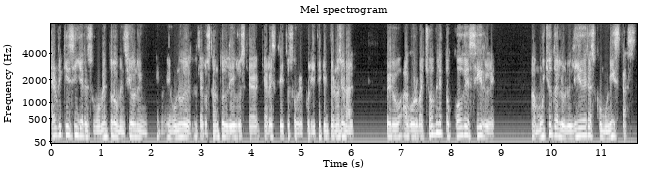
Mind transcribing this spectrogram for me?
Henry Kissinger en su momento lo menciona en, uno de, los tantos libros que ha, escrito sobre política internacional, pero a Gorbachev le tocó decirle a muchos de los líderes comunistas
